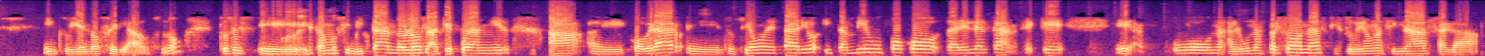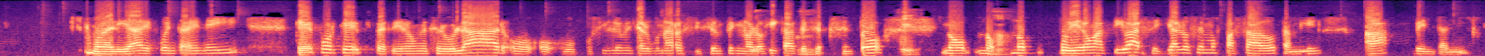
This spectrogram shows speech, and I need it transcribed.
incluyendo feriados, ¿no? Entonces, eh, estamos invitándolos a que puedan ir a eh, cobrar eh, el subsidio monetario y también un poco dar el alcance que hubo algunas personas que estuvieron asignadas a la modalidad de cuenta DNI que porque perdieron el celular o, posiblemente alguna restricción tecnológica que mm. se presentó no no no pudieron activarse. Ya los hemos pasado también a ventanilla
